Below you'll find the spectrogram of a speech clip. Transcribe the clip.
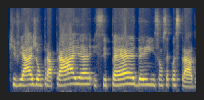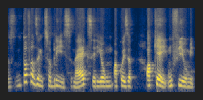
que viajam para a praia e se perdem e são sequestrados. Não estou fazendo sobre isso, né? Que seria uma coisa, ok, um filme.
